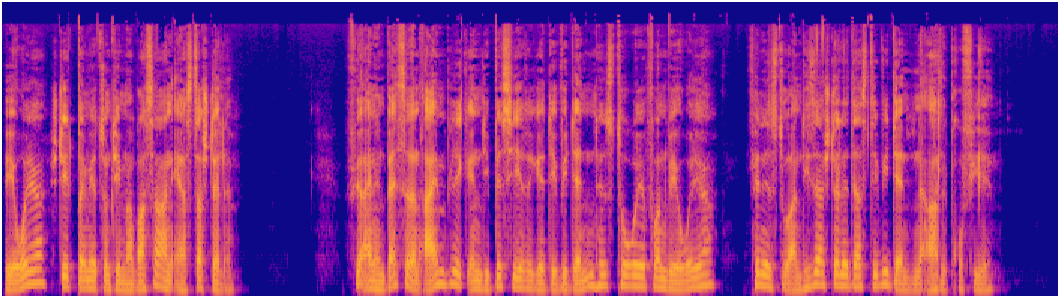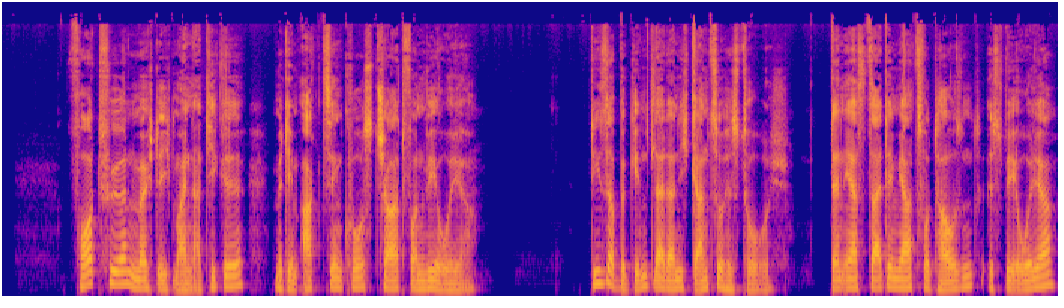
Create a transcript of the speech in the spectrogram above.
Veolia steht bei mir zum Thema Wasser an erster Stelle. Für einen besseren Einblick in die bisherige Dividendenhistorie von Veolia findest du an dieser Stelle das Dividendenadelprofil. Fortführen möchte ich meinen Artikel mit dem Aktienkurschart von Veolia. Dieser beginnt leider nicht ganz so historisch, denn erst seit dem Jahr 2000 ist Veolia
